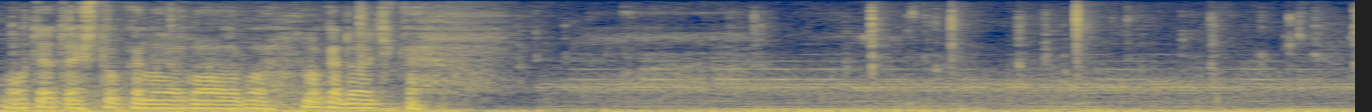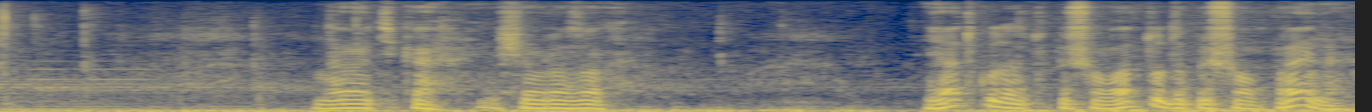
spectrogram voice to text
Вот этой штукой, наверное, надо было. Ну-ка, давайте-ка. Давайте-ка еще разок. Я откуда тут пришел? Оттуда пришел, правильно?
